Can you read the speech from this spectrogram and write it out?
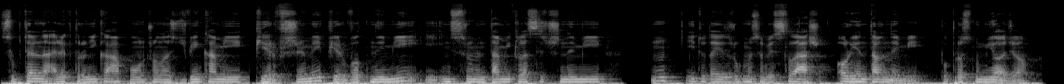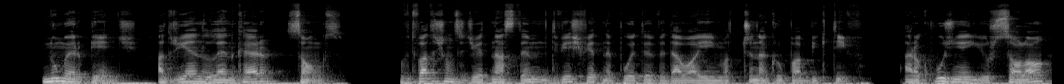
Subtelna elektronika połączona z dźwiękami pierwszymi, pierwotnymi i instrumentami klasycznymi hmm, i tutaj zróbmy sobie slash orientalnymi, po prostu miodzio. Numer 5. Adrienne Lenker Songs. W 2019 dwie świetne płyty wydała jej matczyna grupa Big Thief, a rok później, już solo,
